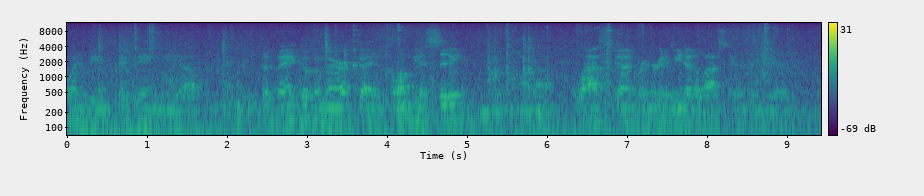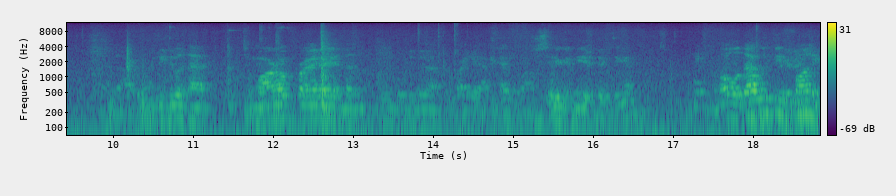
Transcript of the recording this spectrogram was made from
going to be picketing the, uh, the Bank of America in Columbia City, uh, Alaska, and we're, we're gonna meet at Alaska every year. And, uh, we will be doing that tomorrow, Friday, and then we will be doing that Friday after. as you say you're gonna be evicting it? Oh, well, that would be funny.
